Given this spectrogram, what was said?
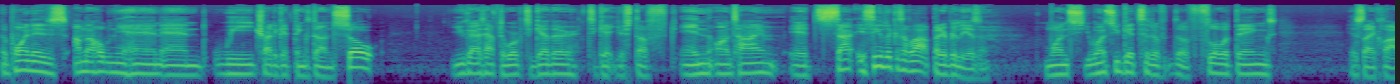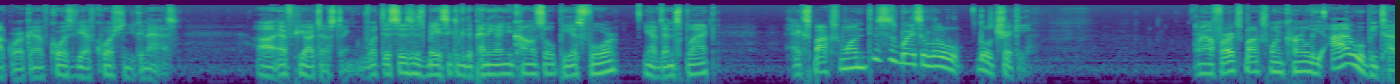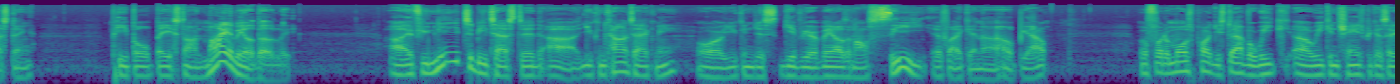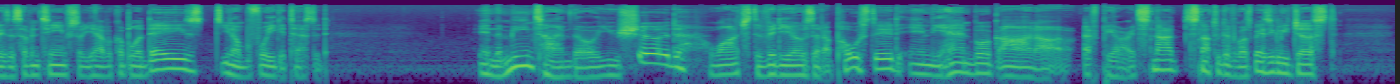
the point is, I'm not holding your hand, and we try to get things done. So you guys have to work together to get your stuff in on time. It's it seems like it's a lot, but it really isn't. Once you once you get to the the flow of things, it's like clockwork. And of course, if you have questions, you can ask. Uh, FPR testing. What this is is basically depending on your console. PS4, you have Dennis Black. Xbox One, this is where it's a little little tricky. Uh, for Xbox One, currently, I will be testing people based on my availability. Uh, if you need to be tested, uh, you can contact me or you can just give your avails and I'll see if I can uh, help you out. But for the most part, you still have a week, uh, week and change because today's the 17th. So you have a couple of days, you know, before you get tested. In the meantime, though, you should watch the videos that are posted in the handbook on uh, FPR. It's not it's not too difficult. It's basically just,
